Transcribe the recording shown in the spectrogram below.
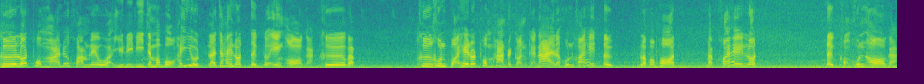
คือรถผมมาด้วยความเร็วอะอยู่ดีๆจะมาโบกให้หยุด แล้วจะให้รถตึกตัวเองออกอะ คือแบบ คือคุณปล่อยให้รถผมผ่านไปก่อนก็ได้ แล้วคุณค่อยให้ตึก รปภแบบค่อยให้รถตึกของคุณออกอะ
